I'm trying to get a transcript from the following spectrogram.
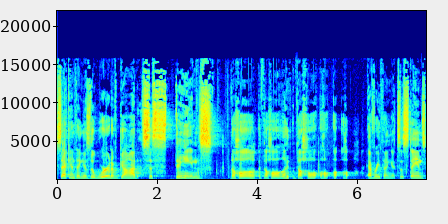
Second thing is the Word of God sustains the whole, the whole, the whole, everything. It sustains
